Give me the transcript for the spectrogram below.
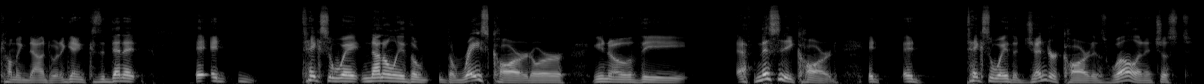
coming down to it again. Because then it, it it takes away not only the the race card or you know the ethnicity card. It it takes away the gender card as well, and it's just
